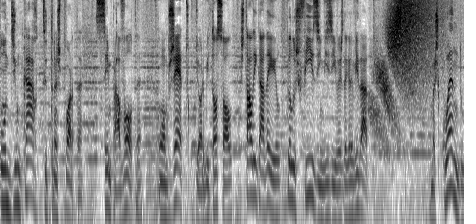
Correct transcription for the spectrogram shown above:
onde um carro te transporta sempre à volta, um objeto que orbita o Sol está ligado a ele pelos fios invisíveis da gravidade. Mas quando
